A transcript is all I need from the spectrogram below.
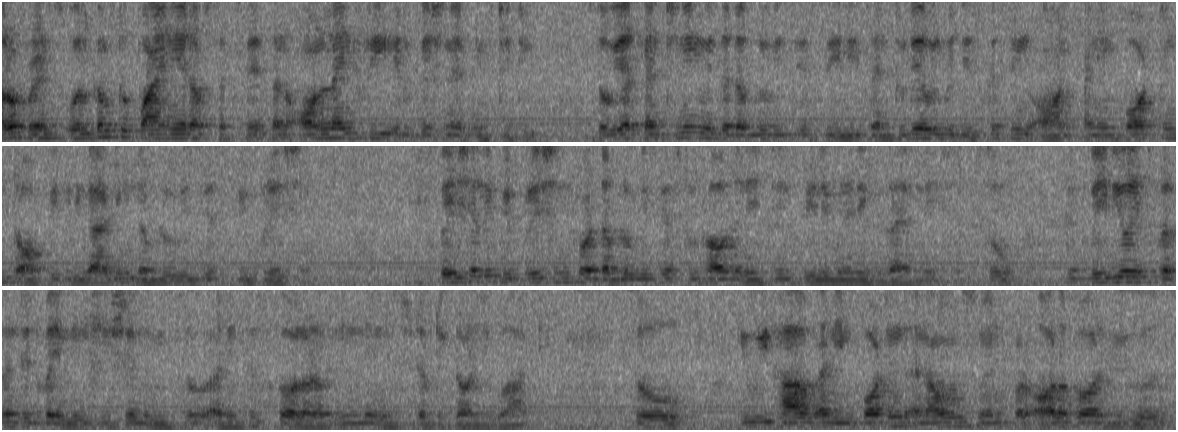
Hello friends, welcome to Pioneer of Success, an online free educational institute. So we are continuing with the WBCS series and today we'll be discussing on an important topic regarding WBCS preparation, especially preparation for WBCS 2018 preliminary examination. So this video is presented by me, Shishan Mitro, a research scholar of Indian Institute of Technology, Guwahati. So we have an important announcement for all of our viewers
